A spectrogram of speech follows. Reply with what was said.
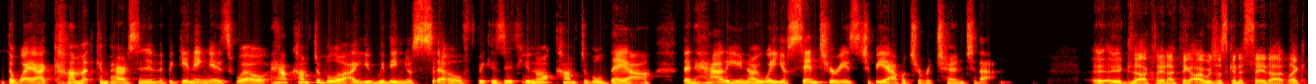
the way I come at comparison in the beginning is well, how comfortable are you within yourself? Because if you're not comfortable there, then how do you know where your center is to be able to return to that? Exactly. And I think I was just going to say that like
